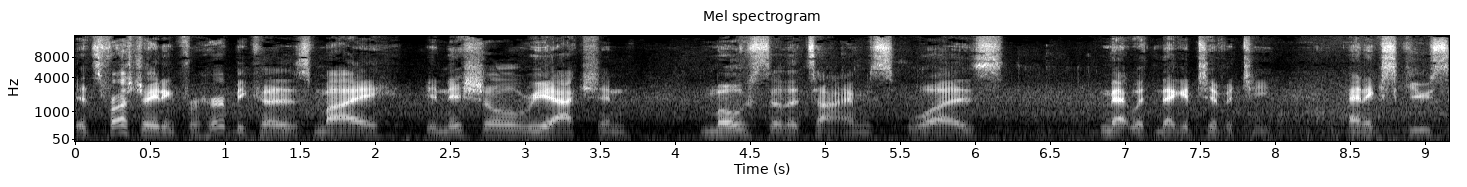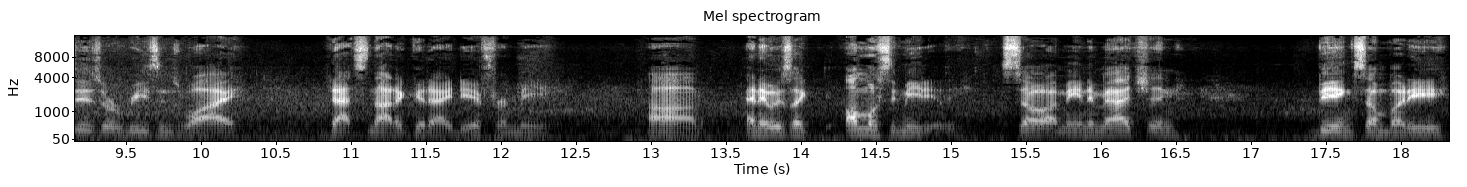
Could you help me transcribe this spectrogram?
it's frustrating for her because my initial reaction most of the times was met with negativity and excuses or reasons why that's not a good idea for me. Um, and it was like almost immediately. So, I mean, imagine being somebody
